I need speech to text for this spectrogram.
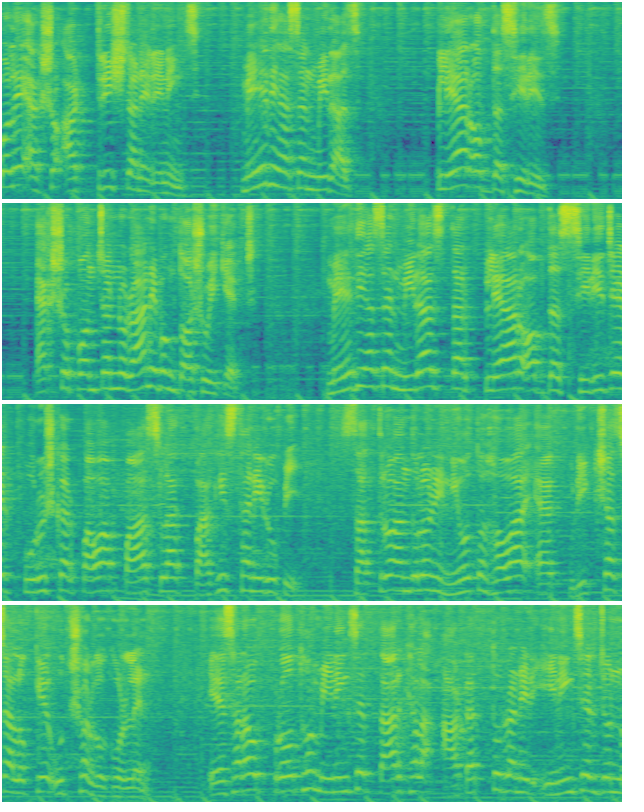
বলে একশো আটত্রিশ রানের innings. Mehedi Hasan Miraz player of the series একশো পঞ্চান্ন রান এবং দশ উইকেট। মেহেদি হাসান মিরাজ তার প্লেয়ার অব দ্য সিরিজের পুরস্কার পাওয়া পাঁচ লাখ পাকিস্তানি রুপি। ছাত্র আন্দোলনে নিহত হওয়া এক রিক্সা চালককে উৎসর্গ করলেন। এছাড়াও প্রথম ইনিংসে তার খেলা আটাত্তর রানের ইনিংসের জন্য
